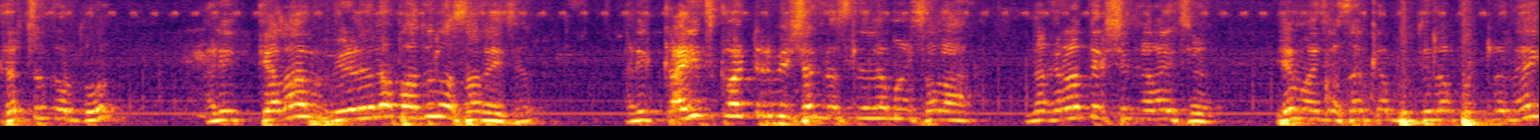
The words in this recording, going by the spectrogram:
खर्च करतो आणि त्याला वेळेला बाजूला सारायचं आणि काहीच कॉन्ट्रीब्युशन नसलेल्या माणसाला नगराध्यक्ष करायचं हे माझ्यासारख्या बुद्धीला पटलं नाही.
